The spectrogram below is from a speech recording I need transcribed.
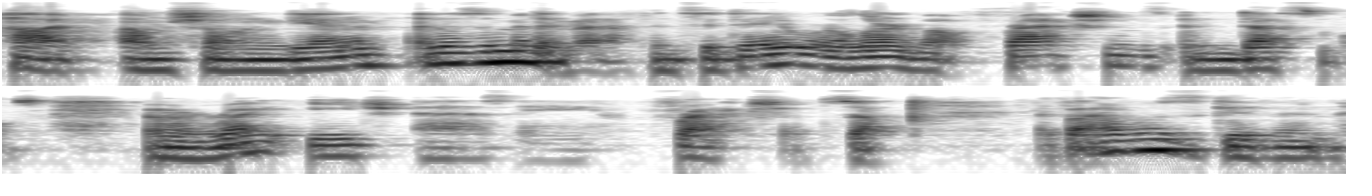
Hi, I'm Sean Gannon, and this is Minute Math, and today we're going to learn about fractions and decimals, and we're going to write each as a fraction. So, if I was given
